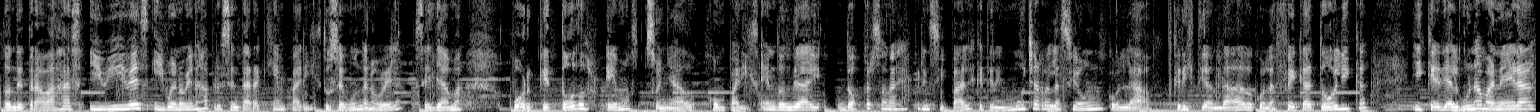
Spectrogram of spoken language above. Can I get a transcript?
donde trabajas y vives y bueno, vienes a presentar aquí en París tu segunda novela, se llama Porque todos hemos soñado con París, en donde hay dos personajes principales que tienen mucha relación con la cristiandad o con la fe católica y que de alguna manera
